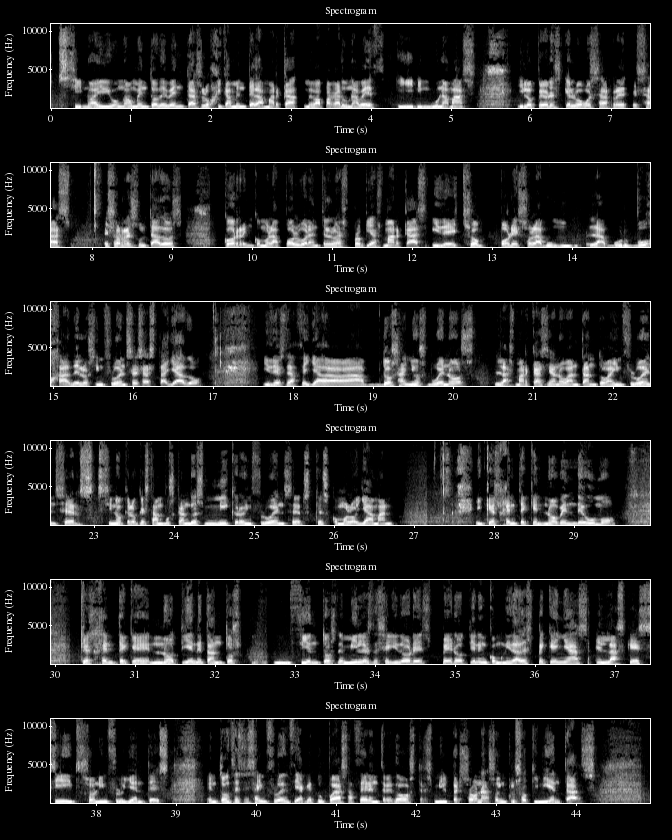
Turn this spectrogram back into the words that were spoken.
si no hay un aumento de ventas, lógicamente la marca me va a pagar una vez y ninguna más. Y lo peor es que luego esas, esas, esos resultados corren como la pólvora entre las propias marcas y de hecho por eso la, la burbuja de los influencers ha estallado y desde hace ya dos años buenos las marcas ya no van tanto a influencers, sino que lo que están buscando es microinfluencers, que es como lo llaman, y que es gente que no vende humo, que es gente que no tiene tantos cientos de miles de seguidores, pero tienen comunidades pequeñas en las que sí son influyentes. Entonces, esa influencia que tú puedas hacer entre dos, tres mil personas o incluso 500,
